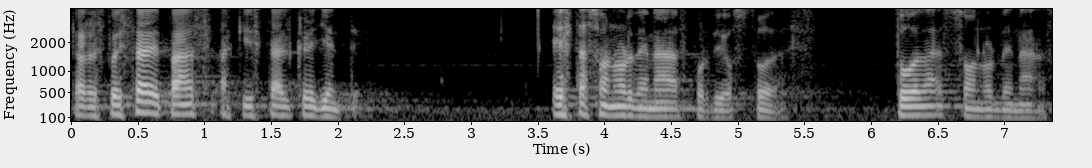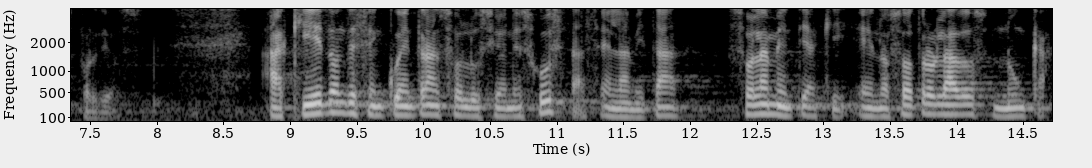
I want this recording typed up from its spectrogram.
La respuesta de paz, aquí está el creyente. Estas son ordenadas por Dios, todas. Todas son ordenadas por Dios. Aquí es donde se encuentran soluciones justas, en la mitad. Solamente aquí. En los otros lados nunca.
